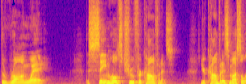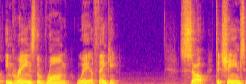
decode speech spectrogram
the wrong way. The same holds true for confidence. Your confidence muscle ingrains the wrong way of thinking. So, to change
